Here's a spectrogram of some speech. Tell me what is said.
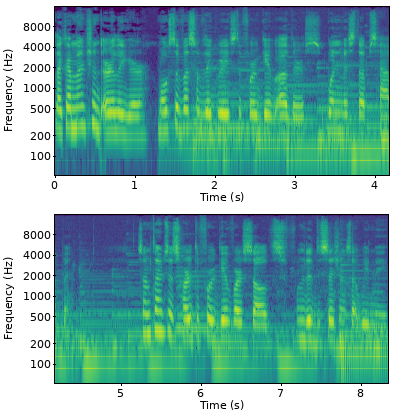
Like I mentioned earlier, most of us have the grace to forgive others when missteps happen. Sometimes it's hard to forgive ourselves from the decisions that we make,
